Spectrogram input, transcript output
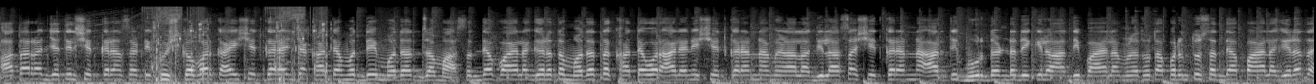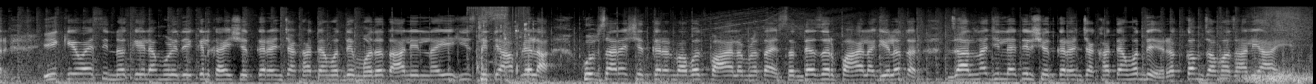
आता राज्यातील शेतकऱ्यांसाठी खुशखबर. काही शेतकऱ्यांच्या खात्यामध्ये मदत जमा. सध्या पाहायला गेलं तर मदत खात्यावर आल्याने शेतकऱ्यांना मिळाला दिलासा. शेतकऱ्यांना आर्थिक भूर्दंड देखील आधी पाहायला मिळत होता परंतु सध्या पाहायला गेलं तर ई के वाय सी न केल्यामुळे देखील काही शेतकऱ्यांच्या खात्यामध्ये मदत आलेली नाही. ही स्थिती आपल्याला खूप साऱ्या शेतकऱ्यांबाबत पाहायला मिळत आहे. सध्या जर पाहायला गेलं तर जालना जिल्ह्यातील शेतकऱ्यांच्या खात्यामध्ये रक्कम जमा झाली आहे.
